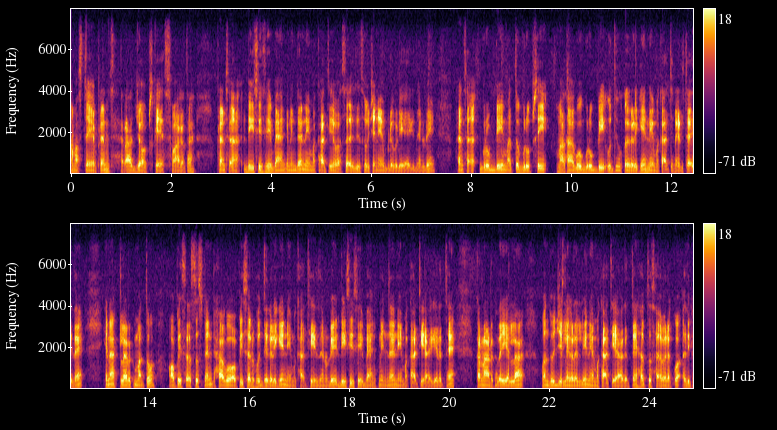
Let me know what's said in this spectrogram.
ನಮಸ್ತೆ ಫ್ರೆಂಡ್ಸ್, ರಾಜ್ ಜಾಬ್ಸ್ಗೆ ಸ್ವಾಗತ. ಫ್ರೆಂಡ್ಸ್, ಡಿ ಸಿ ಸಿ ಬ್ಯಾಂಕ್ನಿಂದ ನೇಮಕಾತಿ ಹೊಸ ಅಧಿಸೂಚನೆ ಬಿಡುಗಡೆಯಾಗಿದೆ ನೋಡಿ. ಫ್ರೆಂಡ್ಸ್, ಗ್ರೂಪ್ ಡಿ ಮತ್ತು ಗ್ರೂಪ್ ಸಿ ಹಾಗೂ ಗ್ರೂಪ್ ಬಿ ಉದ್ಯೋಗಗಳಿಗೆ ನೇಮಕಾತಿ ನಡೀತಾ ಇದೆ. ಇನ್ನು ಕ್ಲರ್ಕ್ ಮತ್ತು ಆಫೀಸ್ ಅಸಿಸ್ಟೆಂಟ್ ಹಾಗೂ ಆಫೀಸರ್ ಹುದ್ದೆಗಳಿಗೆ ನೇಮಕಾತಿ ಇದೆ ನೋಡಿ. ಡಿ ಸಿ ಸಿ ಬ್ಯಾಂಕ್ನಿಂದ ನೇಮಕಾತಿ ಆಗಿರುತ್ತೆ. ಕರ್ನಾಟಕದ ಎಲ್ಲ ಒಂದು ಜಿಲ್ಲೆಗಳಲ್ಲಿ ನೇಮಕಾತಿ ಆಗುತ್ತೆ. ಹತ್ತು ಸಾವಿರಕ್ಕೂ ಅಧಿಕ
